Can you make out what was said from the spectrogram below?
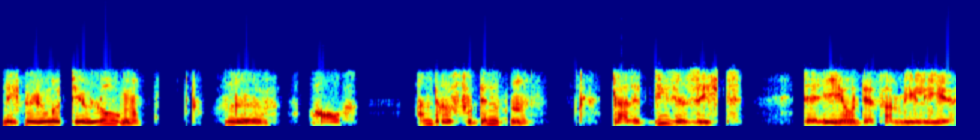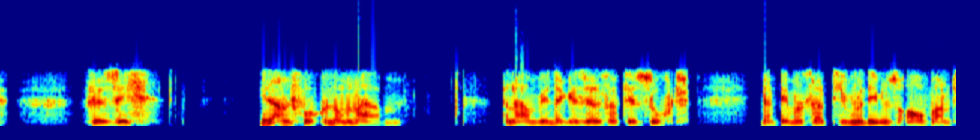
nicht nur junge Theologen, auch andere Studenten, gerade diese Sicht der Ehe und der Familie für sich in Anspruch genommen haben. Dann haben wir in der Gesellschaft die Sucht nach demonstrativem Lebensaufwand.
